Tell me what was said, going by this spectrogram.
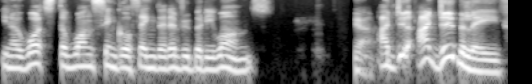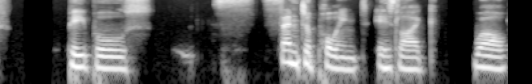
you know, what's the one single thing that everybody wants? Yeah, I do. I do believe people's center point is like, well,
